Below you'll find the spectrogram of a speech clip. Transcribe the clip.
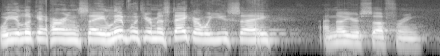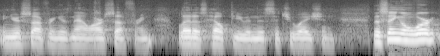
Will you look at her and say, Live with your mistake? Or will you say, I know you're suffering, and your suffering is now our suffering. Let us help you in this situation. The single work,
